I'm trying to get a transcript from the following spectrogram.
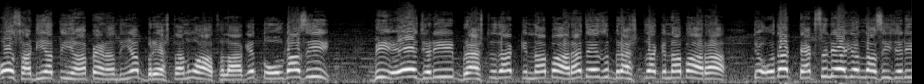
ਉਹ ਸਾਡੀਆਂ ਧੀਆਂ ਭੈਣਾਂ ਦੀਆਂ ਬ੍ਰੈਸਟਾਂ ਨੂੰ ਹੱਥ ਲਾ ਕੇ ਤੋਲਦਾ ਸੀ ਵੀ ਇਹ ਜਿਹੜੀ ਬ੍ਰੈਸਟ ਦਾ ਕਿੰਨਾ ਭਾਰ ਆ ਤੇ ਇਸ ਬ੍ਰੈਸਟ ਦਾ ਕਿੰਨਾ ਭਾਰ ਆ ਤੇ ਉਹਦਾ ਟੈਕਸ ਲਿਆ ਜਾਂਦਾ ਸੀ ਜਿਹੜੀ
